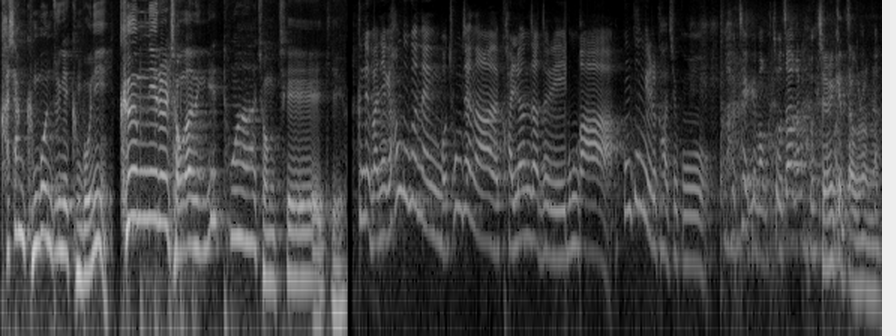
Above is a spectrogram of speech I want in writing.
가장 근본 중에 근본이 금리를 정하는 게 통화 정책이에요. 근데 만약에 한국은행 뭐 총재나 관련자들이 뭔가 꿍꿍이를 가지고 갑자기 막 조작을 하고 재밌겠다 그러면.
